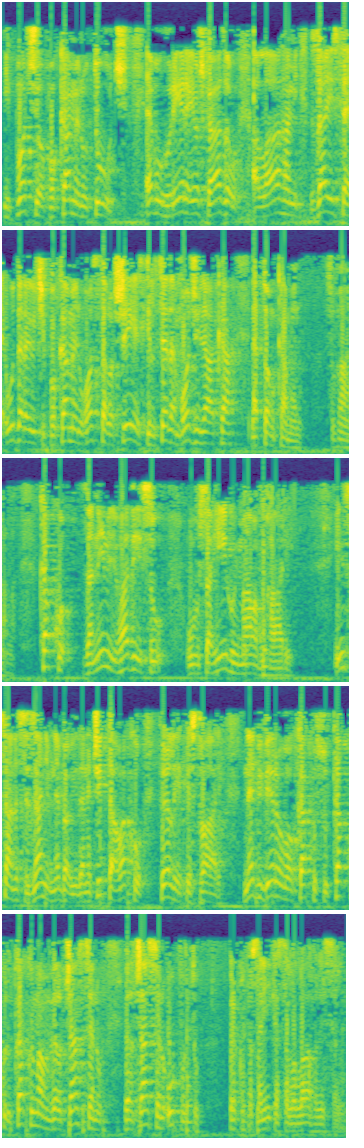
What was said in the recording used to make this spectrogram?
i počeo po kamenu tuć. Ebu Hurere još kazao, Allaha mi, zaista je udarajući po kamenu ostalo šest ili sedam ožiljaka na tom kamenu. Subhanallah. Kako zanimljiv hadis u, u sahihu imama Buhari. Insan da se za njim ne bavi, da ne čita ovako prelijepe stvari, ne bi vjerovao kako, su, kako, kako imamo veličanstvenu, veličanstvenu uputu preko poslanika sallallahu alaihi sallam.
